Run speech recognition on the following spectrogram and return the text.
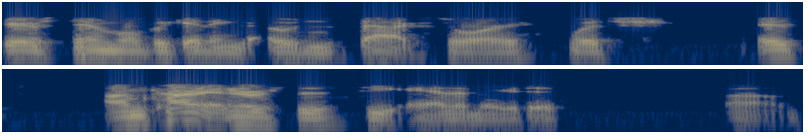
here soon we'll be getting Oden's backstory, which is I'm kind of interested to see animated. Um,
